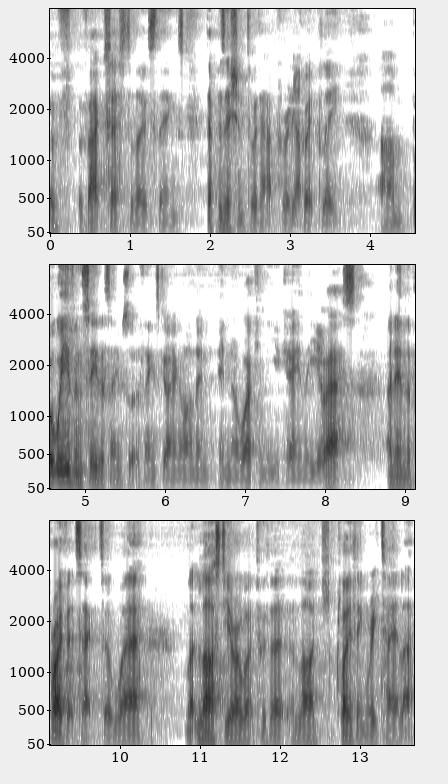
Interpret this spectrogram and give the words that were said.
of, of, access to those things, they're positioned to adapt really yep. quickly. Um, but we even see the same sort of things going on in, in our work in the UK and the US and in the private sector where like last year I worked with a, a large clothing retailer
